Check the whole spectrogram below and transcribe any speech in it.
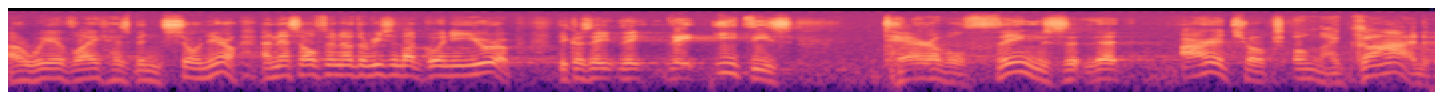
our way of life has been so narrow. And that's also another reason about going to Europe, because they, they, they eat these terrible things that, that artichokes, oh my God.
